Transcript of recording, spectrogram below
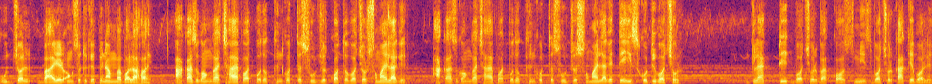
উজ্জ্বল বাইরের অংশটিকে পিনাম্বা বলা হয়। আকাশগঙ্গা ছায়াপথ প্রদক্ষিণ করতে সূর্যের কত বছর সময় লাগে? আকাশগঙ্গা ছায়াপথ প্রদক্ষিণ করতে সূর্যের সময় লাগে তেইশ কোটি বছর। গ্ল্যাকটিক বছর বা কসমিস বছর কাকে বলে?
